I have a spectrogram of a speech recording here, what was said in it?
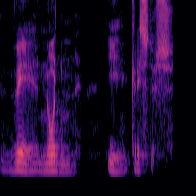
ved nåden i Kristus.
